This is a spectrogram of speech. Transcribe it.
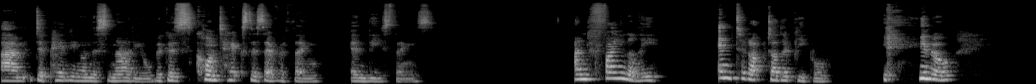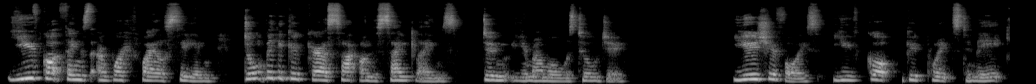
um, depending on the scenario, because context is everything in these things. And finally, interrupt other people. you know, You've got things that are worthwhile saying. Don't be the good girl sat on the sidelines doing what your mum always told you. Use your voice. You've got good points to make.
